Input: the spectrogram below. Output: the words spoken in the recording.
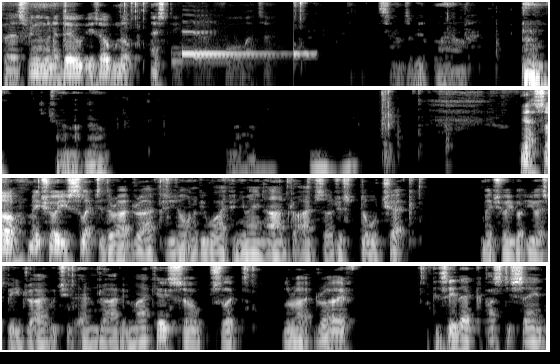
first thing I'm going to do is open up SD formatter. Sounds a bit loud. Turn that down. Yeah, so make sure you've selected the right drive because you don't want to be wiping your main hard drive. So just double check. Make sure you've got USB drive, which is M drive in my case. So select the right drive. You can see their capacity saying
